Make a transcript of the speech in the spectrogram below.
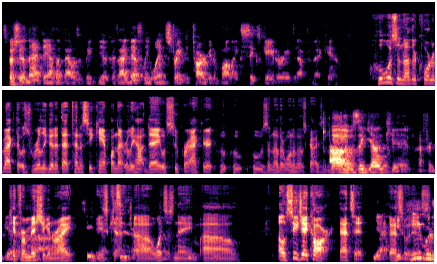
especially on that day, I thought that was a big deal because I definitely went straight to Target and bought like six Gatorades after that camp. Who was another quarterback that was really good at that Tennessee camp on that really hot day? Was super accurate. Who who, who was another one of those guys? oh, it was a young kid. I forget. Kid from Michigan, uh, right? CJ, He's, CJ. Uh, what's his name? Uh, Oh, CJ Carr. That's it. Yeah, that's he, he was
